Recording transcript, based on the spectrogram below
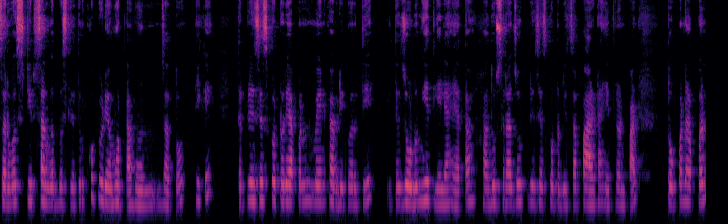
सर्व स्टिप सांगत बसले तर खूप व्हिडिओ मोठा होऊन जातो. ठीक आहे? तर प्रिन्सेस कटोरी आपण मेन फॅब्रिकवरती इथे जोडून घेतलेली आहे. आता हा दुसरा जो प्रिन्सेस कटोरीचा पार्ट आहे फ्रंट पार्ट तो पण आपण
